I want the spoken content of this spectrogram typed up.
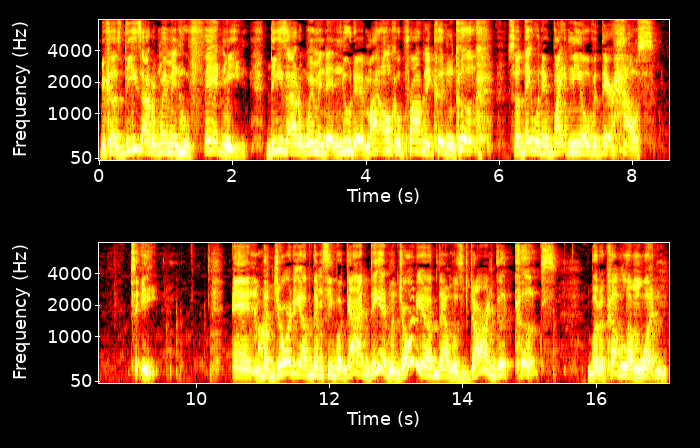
because these are the women who fed me. These are the women that knew that my uncle probably couldn't cook, so they would invite me over their house to eat. And majority of them, see what God did, majority of them was darn good cooks, but a couple of them wasn't.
